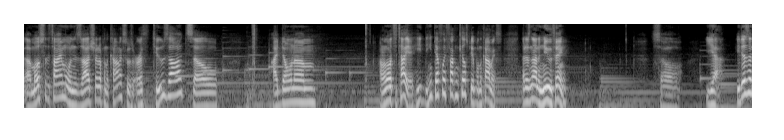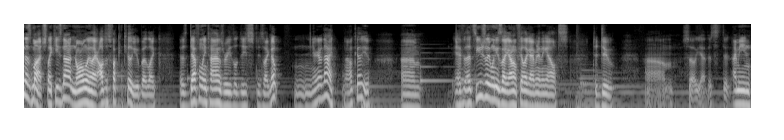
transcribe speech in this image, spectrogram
Uh, most of the time, when Zod showed up in the comics, it was Earth 2 Zod. So, I don't, um. I don't know what to tell you. He, he definitely fucking kills people in the comics. That is not a new thing. So, yeah. He doesn't as much. Like, he's not normally like, I'll just fucking kill you, but, like, There's definitely times where he's, he's like, nope, you're gonna die. I'll kill you. Um, if that's usually when he's like, I don't feel like I have anything else to do. Um, so yeah, this, I mean,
